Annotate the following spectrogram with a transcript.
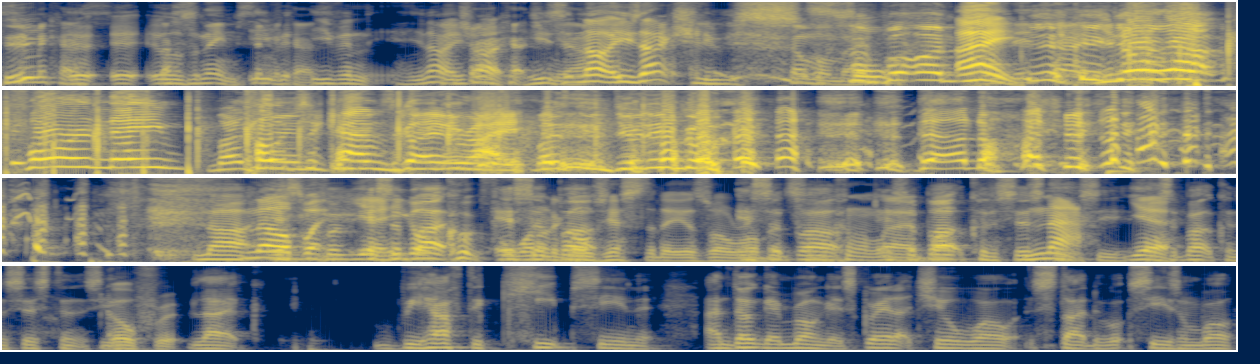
Simicast. It, it, it was his name. even, Simicast. even you know he's try right. He's no, he's actually. Come on, man. so- on. Um, hey, you know what? Foreign name, Man's culture doing- cam's got it right. Man's doing Duolingo. There are no- Nah, no, it's but for- yeah, it's he about- got cooked for it's one of the about- goals yesterday as well. It's Robertson, about can't it's about consistency. Nah, yeah, It's about consistency. Go for it. Like we have to keep seeing it. And don't get me wrong, it's great that Chilwell started the season well.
